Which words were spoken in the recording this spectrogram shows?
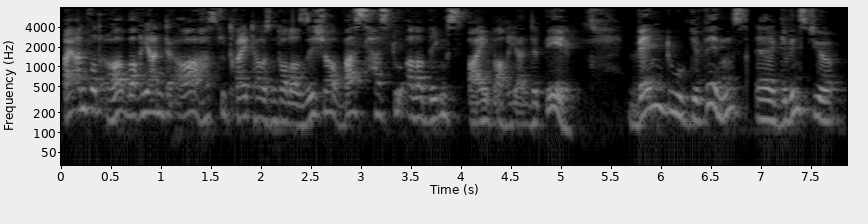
Bei Antwort A, Variante A, hast du 3000 Dollar sicher. Was hast du allerdings bei Variante B? Wenn du gewinnst, äh, gewinnst du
